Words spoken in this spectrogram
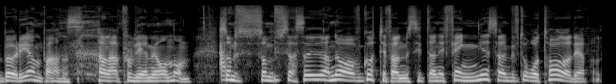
början på hans alla problem med honom. Som, som, alltså, han har avgått i fall, men sitter han i fängelse? Han har blivit åtalad i alla fall.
